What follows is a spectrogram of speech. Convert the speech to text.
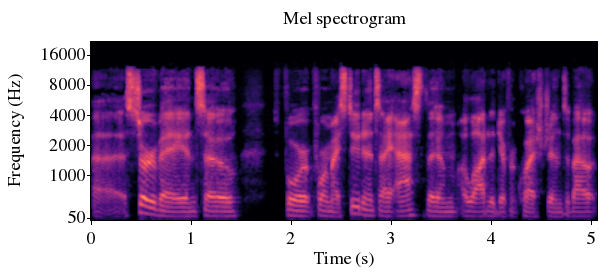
uh, survey, and so for for my students, I asked them a lot of different questions about.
